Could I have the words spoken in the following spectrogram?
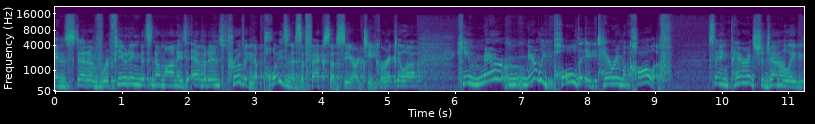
Instead of refuting Ms. Nomani's evidence proving the poisonous effects of CRT curricula, he mer merely pulled a Terry McAuliffe saying parents should generally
